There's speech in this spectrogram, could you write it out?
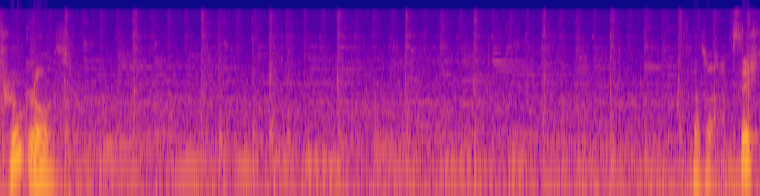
Flug los. Ist das so Absicht?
